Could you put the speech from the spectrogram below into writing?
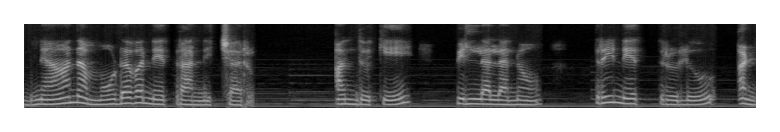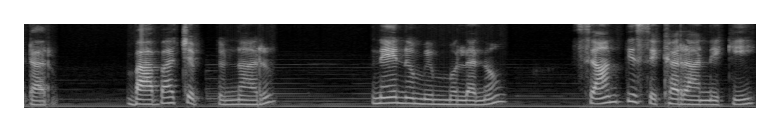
జ్ఞాన మూడవ నేత్రాన్నిచ్చారు. అందుకే పిల్లలను త్రినేత్రులు అంటారు. బాబా చెప్తున్నారు నేను మిమ్ములను శాంతి శిఖరానికి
